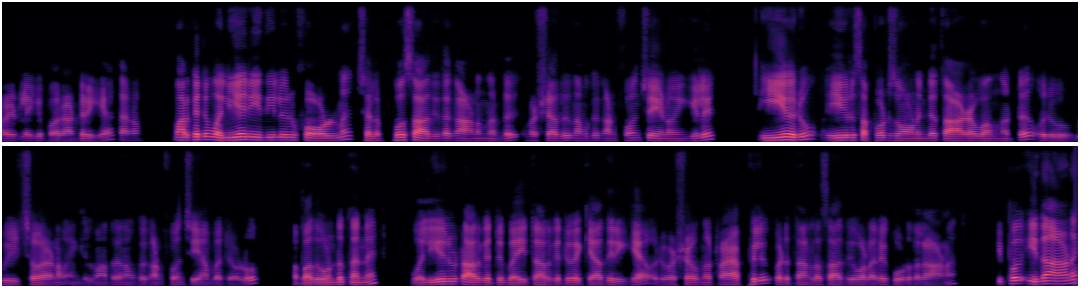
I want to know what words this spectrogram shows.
ട്രേഡിലേക്ക് പോരാണ്ടിരിക്കുക. കാരണം മാർക്കറ്റ് വലിയ രീതിയിൽ ഒരു ഫോളിന് ചിലപ്പോൾ സാധ്യത കാണുന്നുണ്ട്. പക്ഷെ അത് നമുക്ക് കൺഫേം ചെയ്യണമെങ്കിൽ ഈ ഒരു ഈ ഒരു സപ്പോർട്ട് സോണിന്റെ താഴെ വന്നിട്ട് ഒരു വീഴ്ച വേണം എങ്കിൽ മാത്രമേ നമുക്ക് കൺഫേം ചെയ്യാൻ പറ്റുള്ളൂ. അപ്പൊ അതുകൊണ്ട് തന്നെ വലിയൊരു ടാർഗറ്റ് ബൈ ടാർഗറ്റ് വെക്കാതിരിക്കുക. ഒരുപക്ഷെ ഒന്ന് ട്രാപ്പിൽ പെടുത്താനുള്ള സാധ്യത വളരെ കൂടുതലാണ്. ഇപ്പോൾ ഇതാണ്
